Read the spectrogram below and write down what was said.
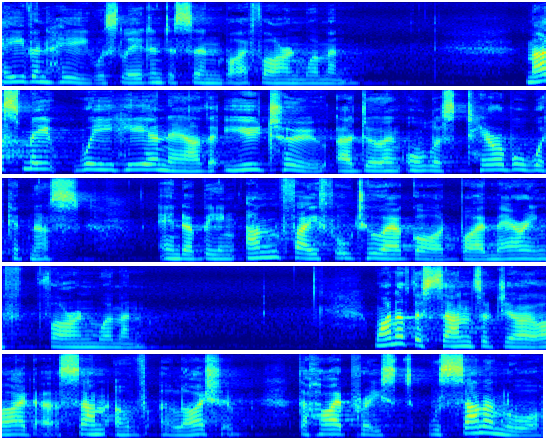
even he was led into sin by foreign women. Must we hear now that you too are doing all this terrible wickedness and are being unfaithful to our God by marrying foreign women? One of the sons of Joiada, son of Eliashib, the high priest, was son in law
